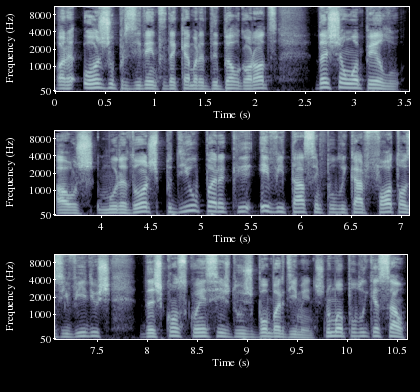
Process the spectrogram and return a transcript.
Ora, hoje o presidente da Câmara de Belgorod deixa um apelo aos moradores, pediu para que evitassem publicar fotos e vídeos das consequências dos bombardeamentos. Numa publicação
